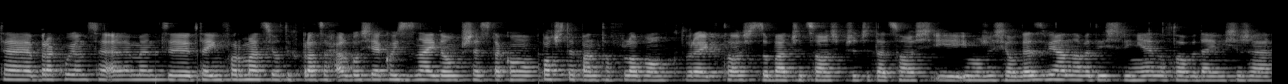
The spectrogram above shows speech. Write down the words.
te brakujące elementy tej informacji o tych pracach albo się jakoś znajdą przez taką pocztę pantoflową, w której ktoś zobaczy coś, przeczyta coś i, i może się odezwie, a nawet jeśli nie, no to wydaje mi się, że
